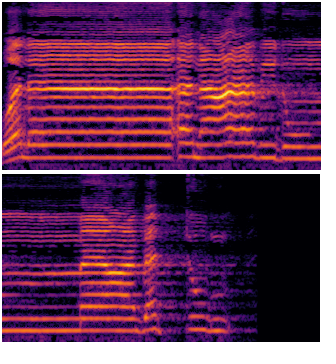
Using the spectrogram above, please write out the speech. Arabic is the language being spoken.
وَلَا أَنَا عَابِدٌ مَّا عَبَدتُّمْ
